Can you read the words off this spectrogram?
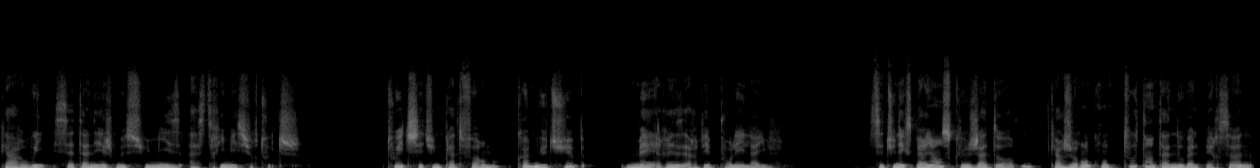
Car oui, cette année, je me suis mise à streamer sur Twitch. Twitch est une plateforme comme YouTube, mais réservée pour les lives. C'est une expérience que j'adore car je rencontre tout un tas de nouvelles personnes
